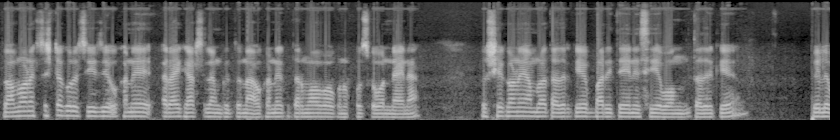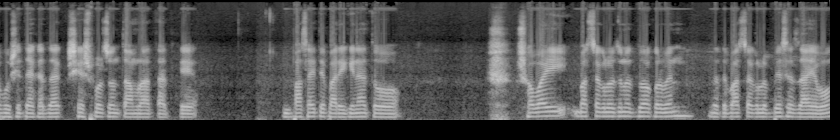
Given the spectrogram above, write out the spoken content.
তো আমরা অনেক চেষ্টা করেছি যে ওখানে রাইখে আসছিলাম, কিন্তু না, ওখানে তার মা বাবা কোনো খোঁজ খবর নেয় না। তো সে কারণে আমরা তাদেরকে বাড়িতে এনেছি এবং তাদেরকে পেলে বসে দেখা যাক, শেষ পর্যন্ত আমরা তাদেরকে বাঁচাইতে পারি কিনা। তো সবাই বাচ্চাগুলোর জন্য দোয়া করবেন, যাতে বাচ্চাগুলো বেঁচে যায় এবং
